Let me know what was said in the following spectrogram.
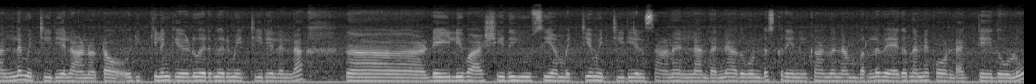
നല്ല മെറ്റീരിയലാണ് കേട്ടോ ഒരിക്കലും കേടുവരുന്ന ഒരു മെറ്റീരിയൽ അല്ല. ഡെയിലി വാഷ് ചെയ്ത് യൂസ് ചെയ്യാൻ പറ്റിയ മെറ്റീരിയൽസാണ് എല്ലാം തന്നെ. അതുകൊണ്ട് സ്ക്രീനിൽ കാണുന്ന നമ്പറിൽ വേഗം തന്നെ കോൺടാക്റ്റ് ചെയ്തോളൂ.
